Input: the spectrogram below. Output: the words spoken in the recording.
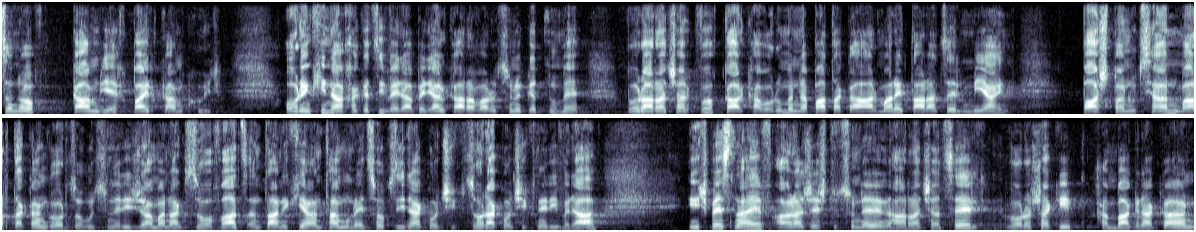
ծնող կամ եղբայր կամ քույր։ Օրենքի նախագծի վերաբերյալ կառավարությունը գտնում է, որ առաջարկվող կարգավորումը նպատակահարմար է տարածել միայն պաշտպանության մարտական գործողությունների ժամանակ զոհված ընտանիքի անդամ ունեցող զինակոչիկ զորակոչիկների վրա, ինչպես նաև անհրաժեշտություններ են առաջացել որոշակի խմբագրական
